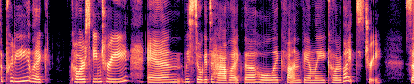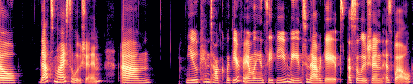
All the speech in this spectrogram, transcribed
the pretty like color scheme tree and we still get to have like the whole like fun family colored lights tree. So that's my solution. Um, you can talk with your family and see if you need to navigate a solution as well.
